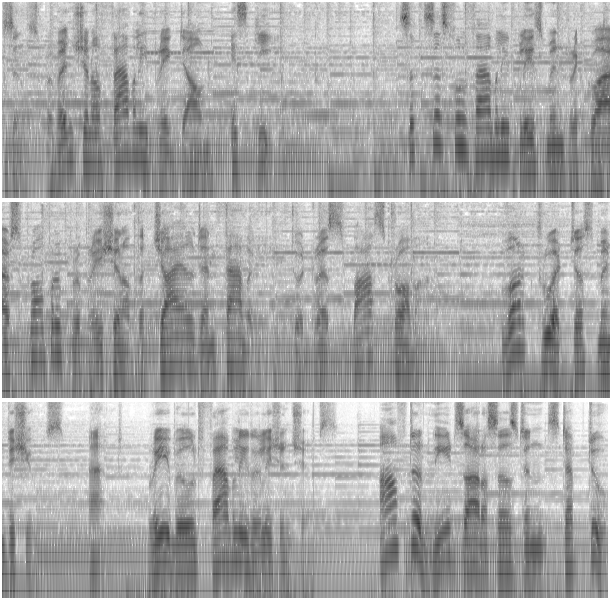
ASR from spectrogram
since prevention of family breakdown is key. Successful family placement requires proper preparation of the child and family to address past trauma, work through adjustment issues, rebuild family relationships. After needs are assessed in step 2,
